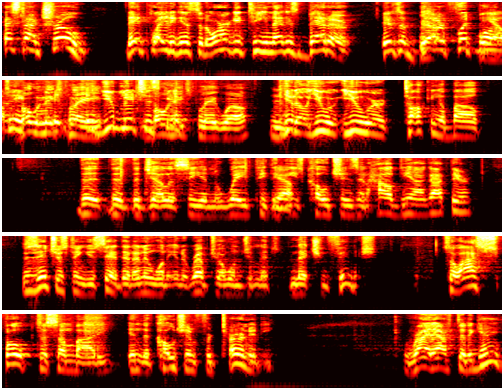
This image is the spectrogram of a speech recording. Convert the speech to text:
That's not true. They played against an Oregon team that is better. There's a better football Yeah, team. Bo Nix played. and you mentioned Bo Nix played well. you know, you were you were talking about the the, the jealousy and the way picking Yeah. these coaches and how Deion got there. This is interesting. You said that. I didn't want to interrupt you. I wanted to let let you finish. So I spoke to somebody in the coaching fraternity right after the game,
